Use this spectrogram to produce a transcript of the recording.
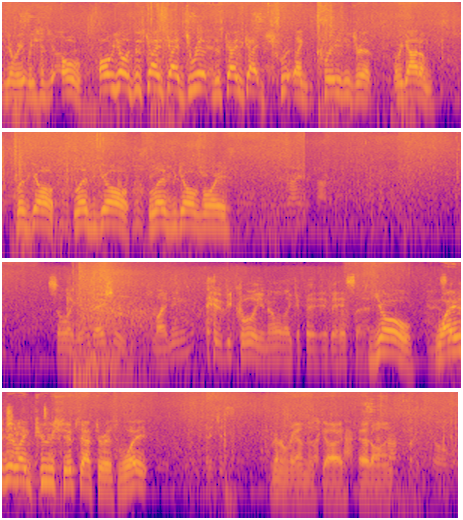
Yo, we, we should. Oh, oh, yo, this guy's got drip. This guy's got tri- like crazy drip. We got him. Let's go. Let's go. Let's go, boys. So like, if it's actually lightning, it'd be cool, you know, like if it if it hits that. Yo, why like is there like two attack. ships after us? What? And it's just I'm gonna ram this like guy head on. rock, still what,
